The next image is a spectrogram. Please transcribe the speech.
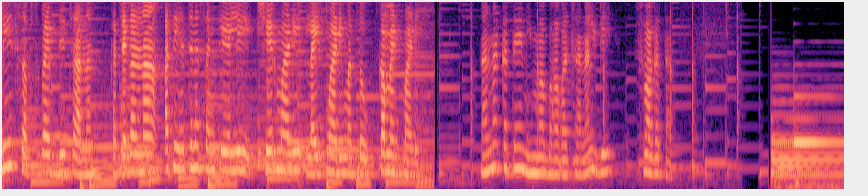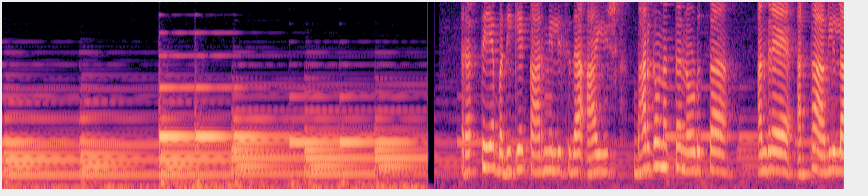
ಪ್ಲೀಸ್ ಸಬ್ಸ್ಕ್ರೈಬ್ ದಿ ಚಾನಲ್ ಕತೆಗಳನ್ನ ಅತಿ ಹೆಚ್ಚಿನ ಸಂಖ್ಯೆಯಲ್ಲಿ ಶೇರ್ ಮಾಡಿ ಲೈಕ್ ಮಾಡಿ ಮತ್ತು ಕಮೆಂಟ್ ಮಾಡಿ. ನನ್ನ ಕತೆ ನಿಮ್ಮ ಭಾವ ಚಾನಲ್ಗೆ ಸ್ವಾಗತ. ರಸ್ತೆಯ ಬದಿಗೆ ಕಾರ್ ನಿಲ್ಲಿಸಿದ ಆಯುಷ್ ಭಾರ್ಗವನತ್ತ ನೋಡುತ್ತಾ, ಅಂದರೆ ಅರ್ಥ ಆಗಲಿಲ್ಲ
